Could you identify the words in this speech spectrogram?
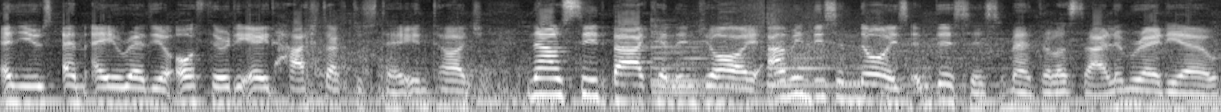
and use MA Radio 038 hashtag to stay in touch. Now sit back and enjoy. I'm Indecent Noise and this is Mental Asylum Radio.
